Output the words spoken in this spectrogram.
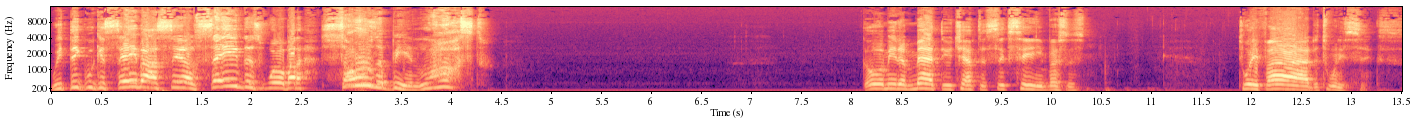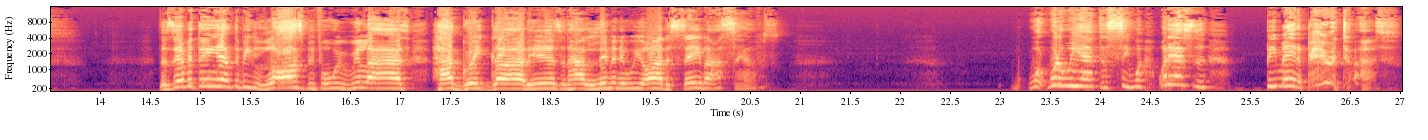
we think we can save ourselves, save this world, but our souls are being lost. Go with me to Matthew chapter 16, verses 25 to 26. Does everything have to be lost before we realize how great God is and how limited we are to save ourselves? What, what do we have to see? What, what has to be made apparent to us.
